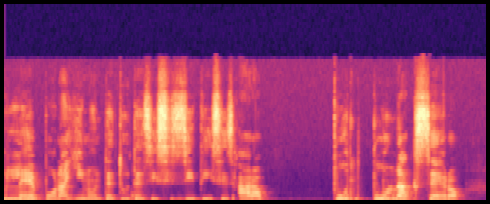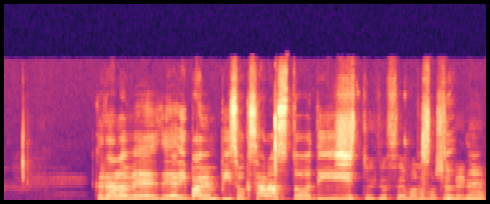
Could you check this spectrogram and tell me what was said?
βλέπω να γίνονται τούτες οι συζητήσεις. Άρα, πού, πού να ξέρω; Κατάλαβες; Ε, δηλαδή, πάμε πίσω ξανά στο ότι. Στο ίδιο θέμα όμως, Στο- Ελένη, ναι.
